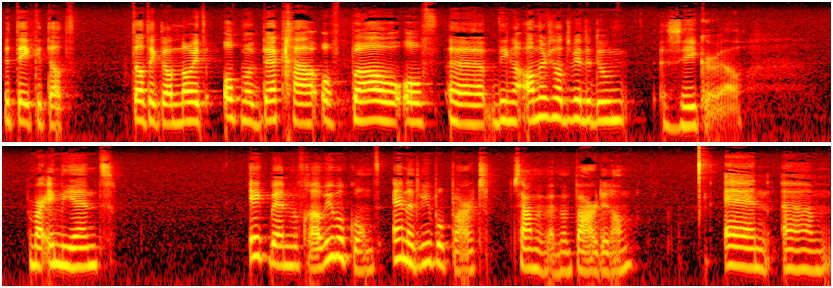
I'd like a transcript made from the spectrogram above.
Betekent dat dat ik dan nooit op mijn bek ga of baal of uh, dingen anders had willen doen? Zeker wel. Maar in die end, ik ben mevrouw Wiebelkont en het Wiebelpaard, samen met mijn paarden dan. En um,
